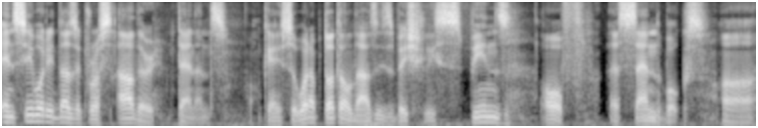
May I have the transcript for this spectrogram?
and see what it does across other tenants. Okay, so what AppTotal does is basically spins off a sandbox. Uh,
